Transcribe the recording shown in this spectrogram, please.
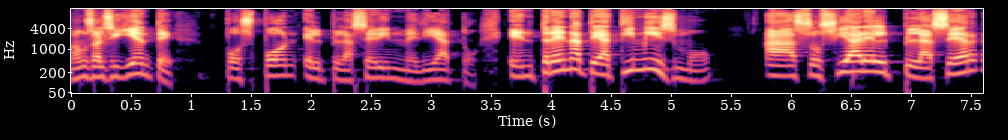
Vamos al siguiente. Pospon el placer inmediato. Entrénate a ti mismo a asociar el placer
